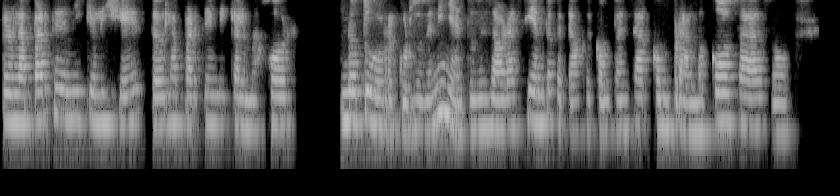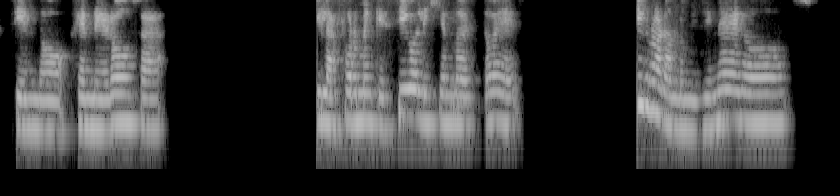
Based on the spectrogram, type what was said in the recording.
Pero la parte de mí que elige esto es la parte de mí que a mejor no tuvo recursos de niña, entonces ahora siento que tengo que compensar comprando cosas o siendo generosa. Y la forma en que sigo eligiendo esto es ignorando mis dineros,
